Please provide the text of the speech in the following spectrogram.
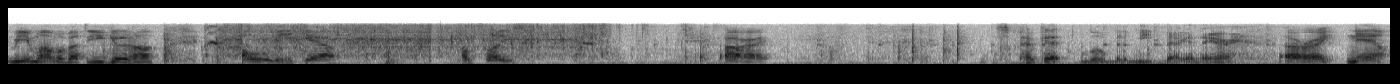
me and mom about to eat good, huh? Holy cow. I'm sliced. Alright. Let's poke that little bit of meat back in there. Alright, now,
